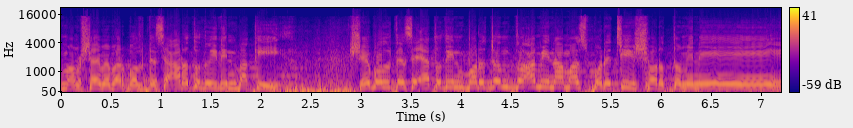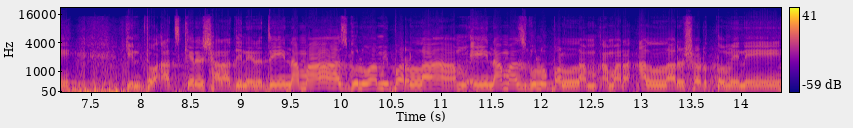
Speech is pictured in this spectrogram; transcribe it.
ইমাম সাহেব এবার বলতেছে আরও তো দুই দিন বাকি। সে বলতেছে, এতদিন পর্যন্ত আমি নামাজ পড়েছি, শর্ত মেনে। কিন্তু আজকের সারাদিনের যেই নামাজগুলো আমি পড়লাম, এই নামাজগুলো পড়লাম আমার আল্লাহর শর্ত মেনে।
